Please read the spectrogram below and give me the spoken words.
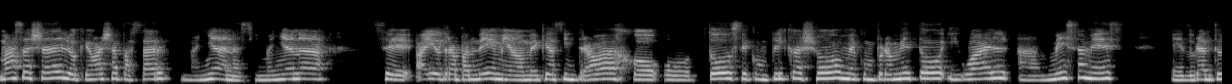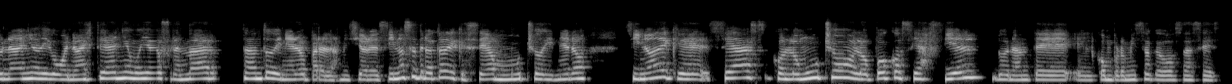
más allá de lo que vaya a pasar mañana, si mañana se, hay otra pandemia o me quedo sin trabajo o todo se complica, yo me comprometo igual a mes a mes eh, durante un año, digo, bueno, este año voy a ofrendar tanto dinero para las misiones. Y no se trata de que sea mucho dinero, sino de que seas con lo mucho o lo poco, seas fiel durante el compromiso que vos haces.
